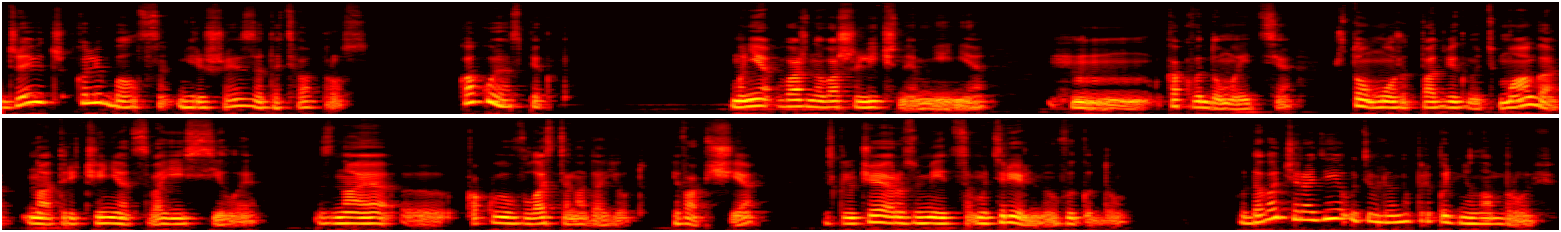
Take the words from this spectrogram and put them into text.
Джевидж колебался, не решаясь задать вопрос. Какой аспект? Мне важно ваше личное мнение. Хм, как вы думаете, что может подвигнуть мага на отречение от своей силы, зная, э, какую власть она дает? И вообще, исключая, разумеется, материальную выгоду. Вдова чародея удивленно приподняла бровь.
